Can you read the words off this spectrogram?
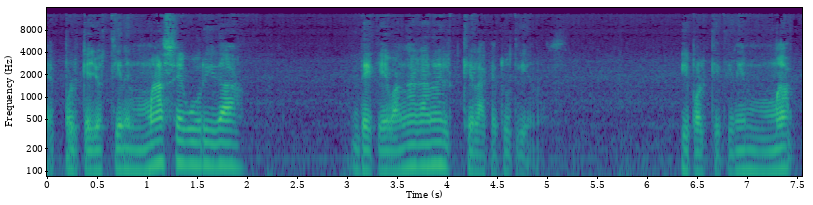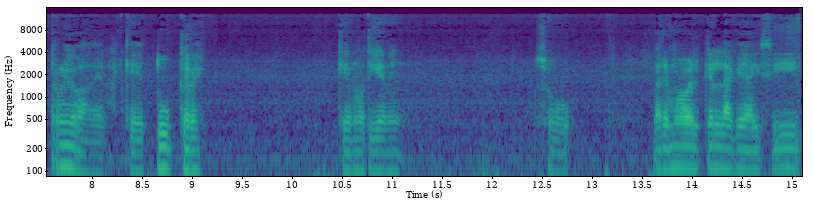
Es porque ellos tienen más seguridad de que van a ganar que la que tú tienes. Y porque tienen más pruebas de las que tú crees que no tienen. So, veremos a ver qué es la que hay. Si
